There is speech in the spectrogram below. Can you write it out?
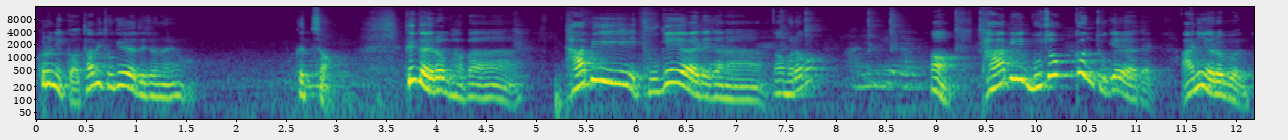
그러니까 답이 두 개여야 되잖아요. 그쵸? 그러니까 여러분 봐봐. 답이 두 개여야 되잖아. 어 뭐라고? 어 답이 무조건 두 개여야 돼. 아니 여러분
